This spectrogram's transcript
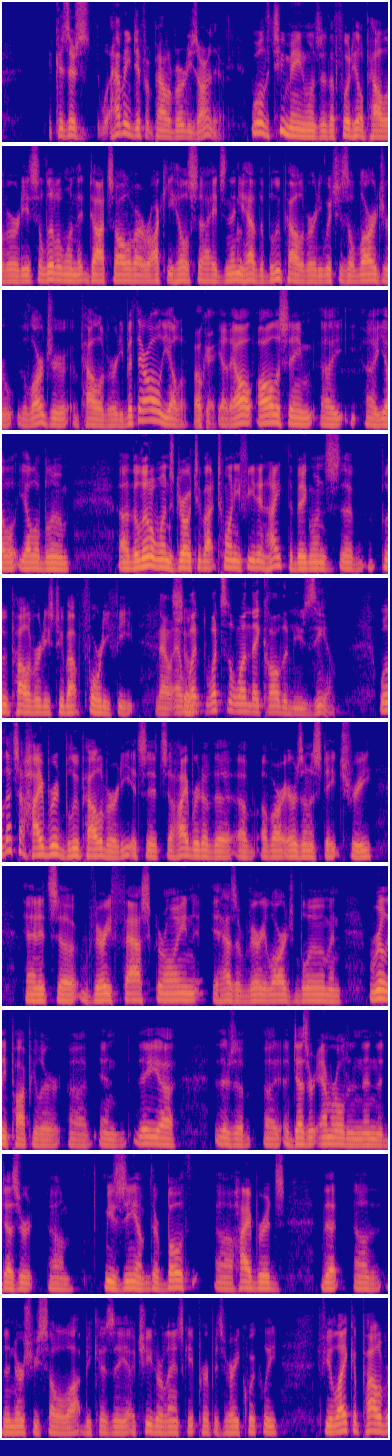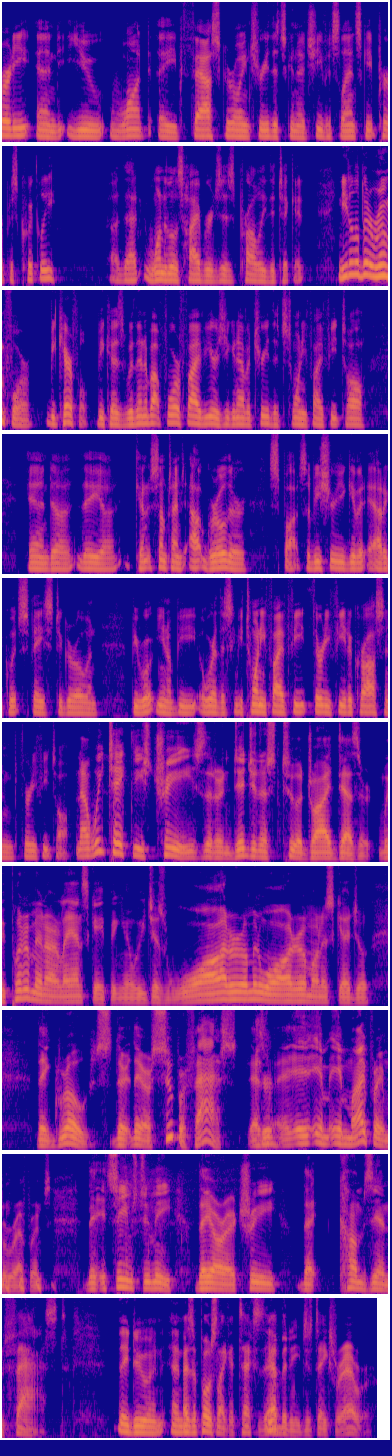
because there's how many different Palo Verdes are there? Well, the two main ones are the foothill palo verde. It's a little one that dots all of our rocky hillsides, and then you have the blue palo verde, which is a larger, the larger palo verde. But they're all yellow. Okay. Yeah, they all all the same uh, uh, yellow yellow bloom. Uh, the little ones grow to about 20 feet in height. The big ones, the blue palo verdes, to about 40 feet. Now, and So- what what's the one they call the museum? Well, that's a hybrid blue palo verde. It's it's a hybrid of the of, of our Arizona state tree, and it's a very fast growing. It has a very large bloom and really popular. Uh, and they uh, there's a, a a desert emerald and then the desert um, museum. They're both uh, hybrids that uh, the nurseries sell a lot because they achieve their landscape purpose very quickly. If you like a Palo Verde and you want a fast growing tree that's going to achieve its landscape purpose quickly, uh, that one of those hybrids is probably the ticket. You need a little bit of room for 'em. Be careful because within about four or five years, you can have a tree that's 25 feet tall, and uh, they uh, can sometimes outgrow their spot. So be sure you give it adequate space to grow and be you know be aware that it's going to be 25 feet, 30 feet across, and 30 feet tall. Now we take these trees that are indigenous to a dry desert, we put them in our landscaping, and we just water them and water them on a schedule. They grow; they they are super fast. As Sure. in, in my frame of reference, it seems to me they are a tree that comes in fast, They do, and and as opposed to like a Texas ebony just takes forever.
